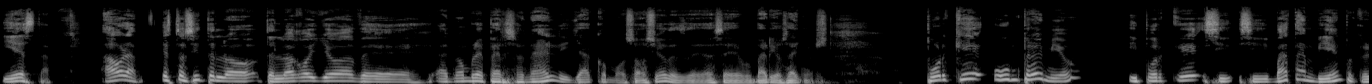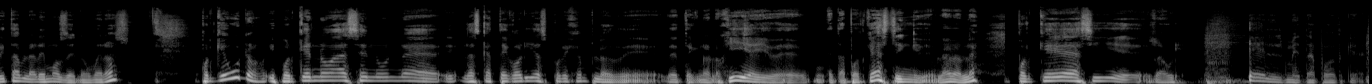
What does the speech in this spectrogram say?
y esta. Ahora, esto sí te lo, te lo hago yo de, a nombre personal y ya como socio desde hace varios años. ¿Por qué un premio ¿Y por qué, si, si va tan bien, porque ahorita hablaremos de números, ¿por qué uno? ¿Y por qué no hacen una, las categorías, por ejemplo, de, de tecnología y de metapodcasting y de bla, bla, bla? ¿Por qué así, eh, Raúl? El metapodcast.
